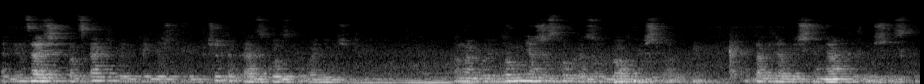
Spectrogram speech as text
Один зайчик подскакивает лягушке, говорит, что такая скользкая, вонючая? Она говорит, да у меня жестокая судьба пришла. А так я обычно мягкая, пушистая.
